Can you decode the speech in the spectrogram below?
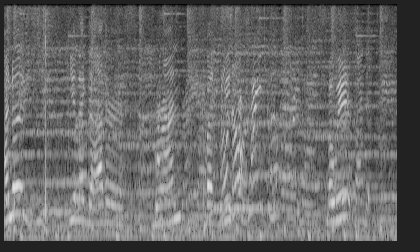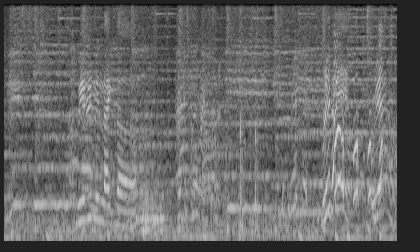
I know you like the other brand, but oh, we but we we really like the Rip it! Yeah.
